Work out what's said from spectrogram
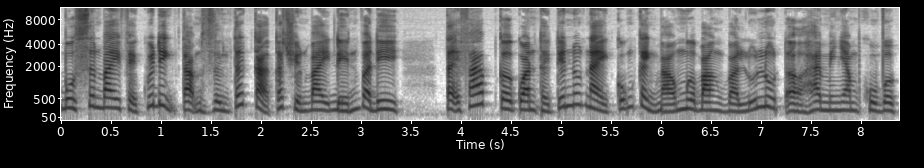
buộc sân bay phải quyết định tạm dừng tất cả các chuyến bay đến và đi. Tại Pháp, cơ quan thời tiết nước này cũng cảnh báo mưa băng và lũ lụt ở 25 khu vực.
